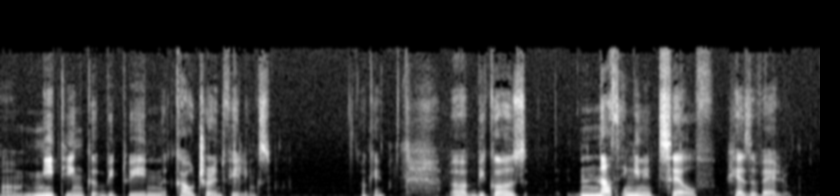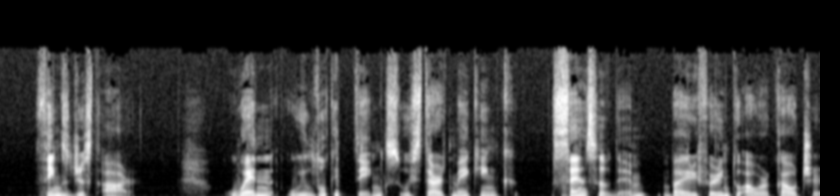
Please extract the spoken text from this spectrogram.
um, meeting between culture and feelings. Okay? Uh, because nothing in itself has a value, things just are. When we look at things, we start making sense of them by referring to our culture.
